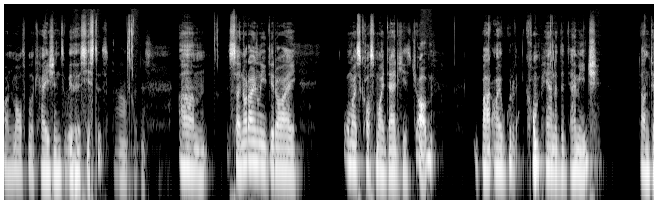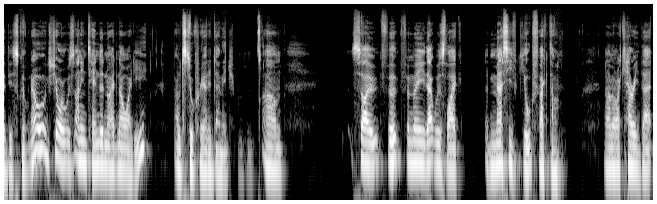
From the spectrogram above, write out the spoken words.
on multiple occasions with her sisters. Oh, goodness. Um, so not only did I almost cost my dad his job, but I would have compounded the damage done to this girl. Now, sure, it was unintended and I had no idea, but it still created damage. Mm-hmm. Um, so for, for me, that was like a massive guilt factor. Um, and I carried that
